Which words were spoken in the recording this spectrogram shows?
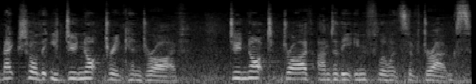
Make sure that you do not drink and drive. Do not drive under the influence of drugs.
